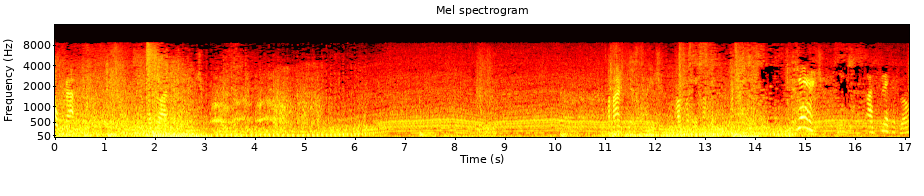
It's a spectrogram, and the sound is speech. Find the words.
Oh crap. That's right. Come on. Destination. I'll fuck it, fuck. Yes! I flip as well.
